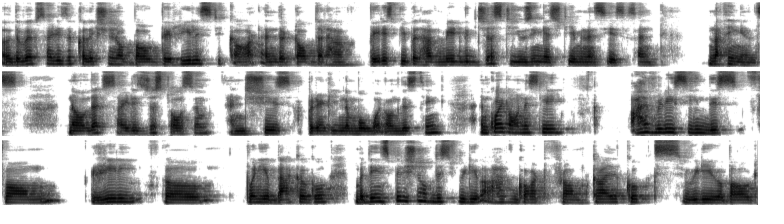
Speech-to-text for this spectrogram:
Uh, the website is a collection about the realistic art and the top that have various people have made with just using html and css and nothing else. Now that site is just awesome and she's apparently number one on this thing. And quite honestly i've really seen this from really uh, one year back ago but the inspiration of this video I have got from Kyle Cook's video about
